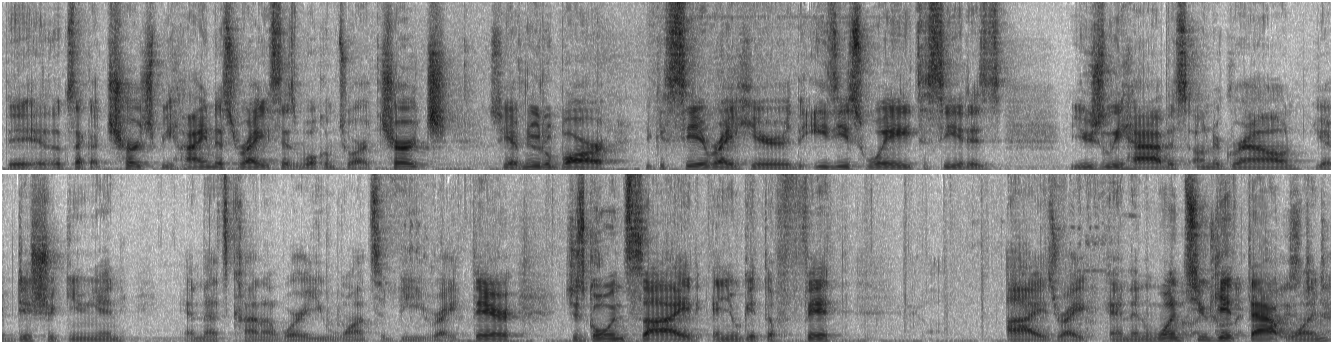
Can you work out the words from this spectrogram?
the, it looks like a church behind us, right? It says, welcome to our church. So you have Noodle Bar, you can see it right here. The easiest way to see it is usually have this underground, you have District Union, and that's kind of where you want to be right there. Just go inside and you'll get the fifth eyes, right? And then once you get that one,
